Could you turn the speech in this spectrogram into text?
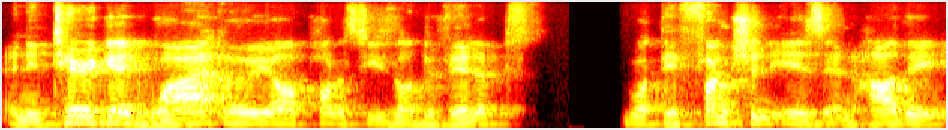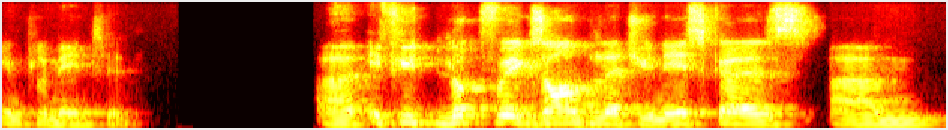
and interrogate why OER policies are developed, what their function is, and how they're implemented. Uh, if you look, for example, at UNESCO's um,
